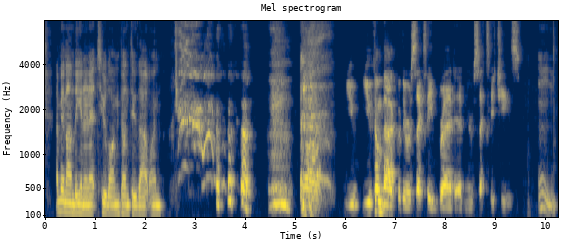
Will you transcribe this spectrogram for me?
i've been on the internet too long don't do that one uh, you you come back with your sexy bread and your sexy cheese. Mm.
